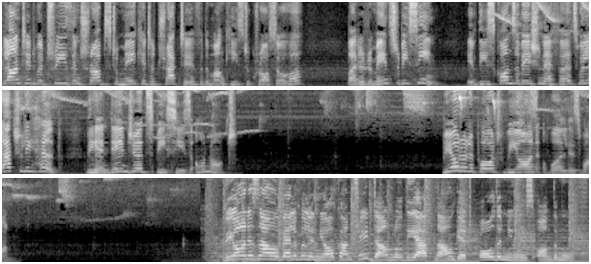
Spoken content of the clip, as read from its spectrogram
planted with trees and shrubs to make it attractive for the monkeys to cross over. But it remains to be seen if these conservation efforts will actually help the endangered species or not. Bureau Report, WION World is One. WION is now available in your country. Download the app now. Get all the news on the move.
